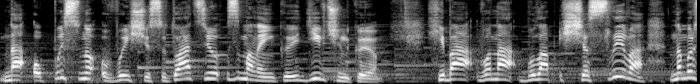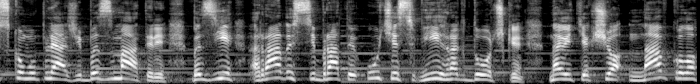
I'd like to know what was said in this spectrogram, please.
на описану вищу ситуацію з маленькою дівчинкою. Хіба вона була б щаслива на морському пляжі без матері, без її радості брати участь в іграх дочки, навіть якщо навколо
